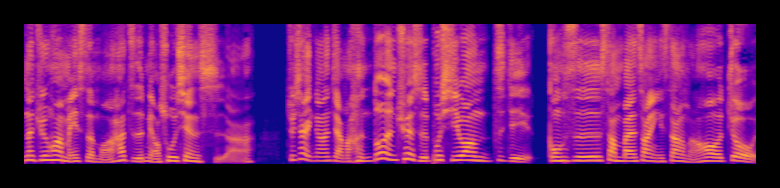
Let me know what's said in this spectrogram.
那句话没什么，他只是描述现实啊。就像你刚刚讲嘛，很多人确实不希望自己公司上班上一上，然后就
